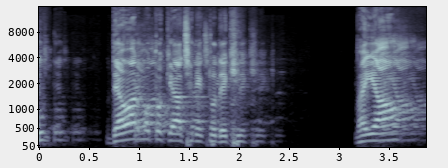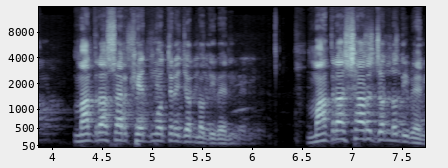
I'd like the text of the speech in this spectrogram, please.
দেওয়ার মতো কে আছেন একটু দেখি। ভাইয়া মাদ্রাসার খেদমতের জন্য দিবেন। মাদ্রাসার জন্য দিবেন।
